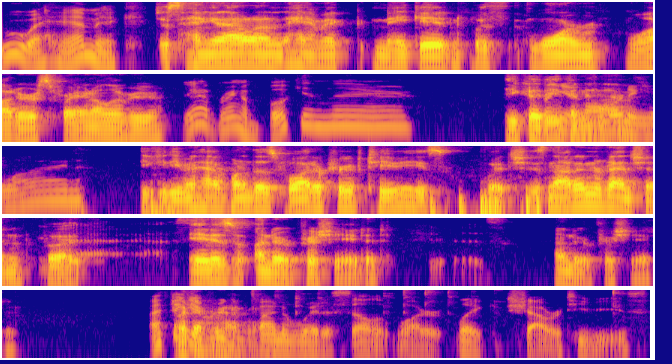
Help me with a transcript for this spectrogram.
Ooh, a hammock. Just hanging out on a hammock, naked, with warm water spraying all over you. Yeah, bring a book in there. You could Bring even have morning wine. you could even have one of those waterproof TVs, which is not an invention, but Yes, it is underappreciated. it is. Underappreciated. I think I've if we could find a way to sell water like shower TVs,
